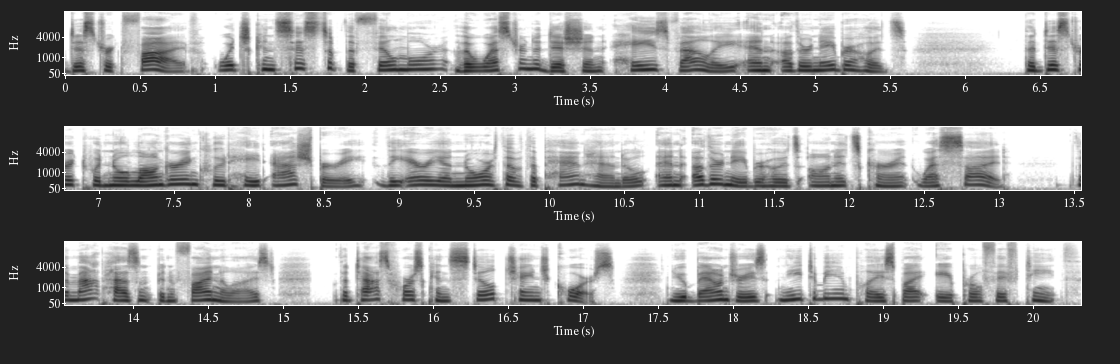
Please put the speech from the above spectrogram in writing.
District 5, which consists of the Fillmore, the Western Addition, Hayes Valley, and other neighborhoods. The district would no longer include Haight Ashbury, the area north of the Panhandle, and other neighborhoods on its current west side. The map hasn't been finalized. The task force can still change course. New boundaries need to be in place by April 15th.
